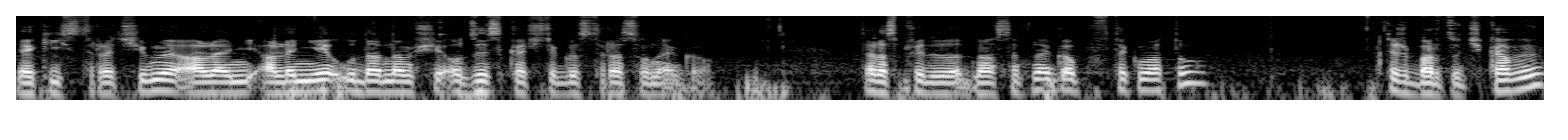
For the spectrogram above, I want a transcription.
jakiś stracimy, ale, ale nie uda nam się odzyskać tego straconego. Teraz przejdę do następnego apoftegmatu, też bardzo ciekawy.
